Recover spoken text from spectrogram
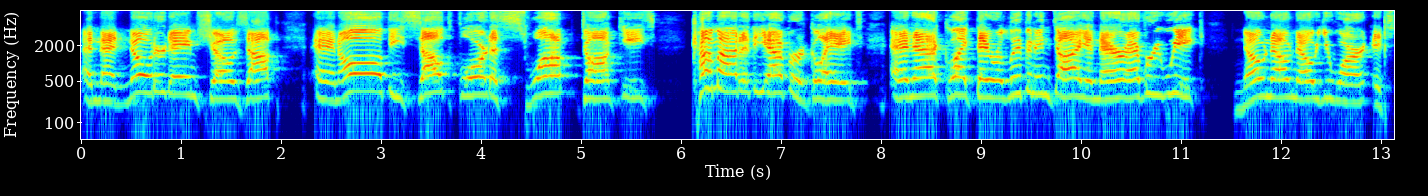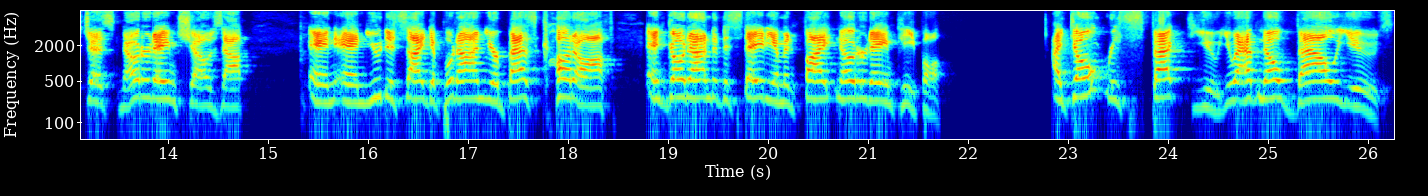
and then Notre Dame shows up, and all these South Florida swamp donkeys come out of the Everglades and act like they were living and dying there every week no, no, no, you weren't. It's just Notre Dame shows up and and you decide to put on your best cutoff and go down to the stadium and fight Notre Dame people. I don't respect you. You have no values.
